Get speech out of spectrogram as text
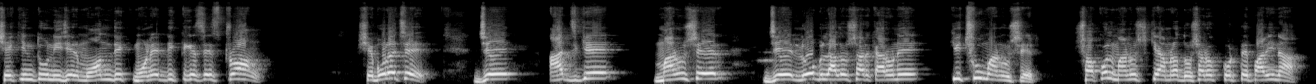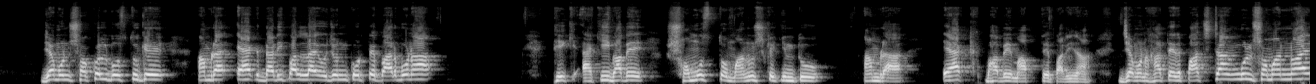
সে কিন্তু নিজের মন দিক, মনের দিক থেকে সে স্ট্রং সে বলেছে যে, আজকে মানুষের যে লোভ লালসার কারণে কিছু মানুষের, সকল মানুষকে আমরা দোষারোপ করতে পারি না। যেমন সকল বস্তুকে আমরা এক দাড়িপাল্লায় ওজন করতে পারব না, ঠিক একইভাবে সমস্ত মানুষকে কিন্তু আমরা একভাবে মাপতে পারি না। যেমন হাতের পাঁচটা আঙ্গুল সমান নয়,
